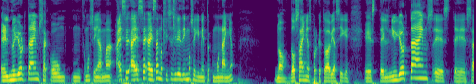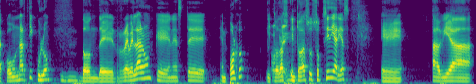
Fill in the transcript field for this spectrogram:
el New York Times sacó un, un- ¿cómo se llama? A, ese, a, ese- a esa noticia sí le dimos seguimiento como un año. No, dos años porque todavía sigue. Este, el New York Times este, sacó un artículo donde revelaron que en este, en Pornhub y todas, en todas sus subsidiarias eh, había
